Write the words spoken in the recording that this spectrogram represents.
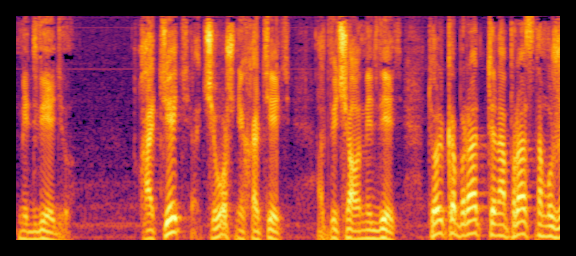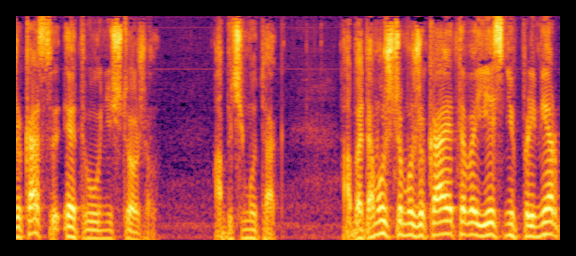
медведю. «Хотеть? А чего ж не хотеть?» — отвечал медведь. «Только, брат, ты напрасно мужика этого уничтожил». «А почему так?» «А потому что мужика этого есть не в пример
